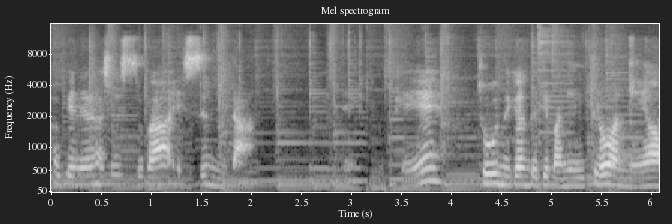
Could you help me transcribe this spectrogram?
확인을 하실 수가 있습니다. 네, 이렇게 좋은 의견들이 많이 들어왔네요.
